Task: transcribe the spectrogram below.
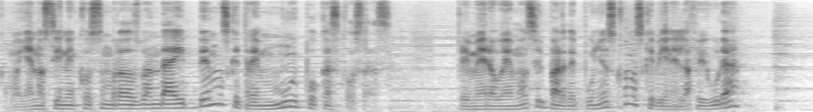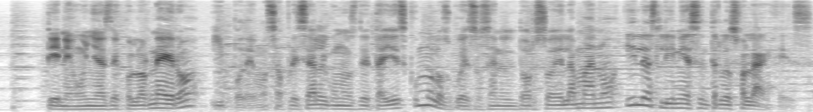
Como ya nos tiene acostumbrados Bandai, vemos que trae muy pocas cosas. Primero vemos el par de puños con los que viene la figura. Tiene uñas de color negro y podemos apreciar algunos detalles como los huesos en el dorso de la mano y las líneas entre los falanges.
